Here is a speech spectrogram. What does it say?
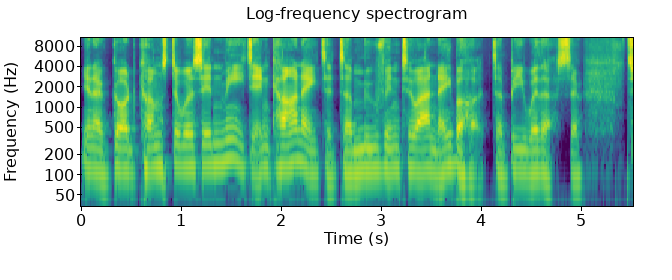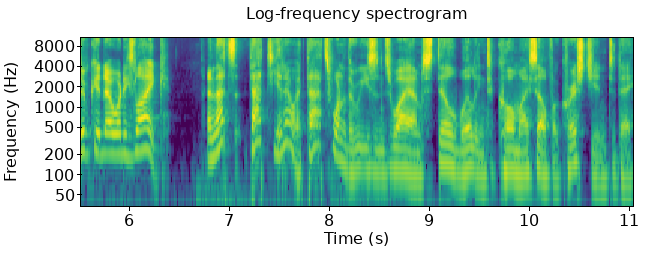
You know, God comes to us in meat, incarnated, to move into our neighborhood, to be with us. So, so we can know what He's like. And that's that. You know, that's one of the reasons why I'm still willing to call myself a Christian today.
